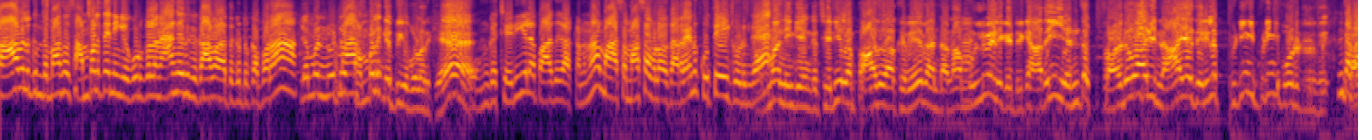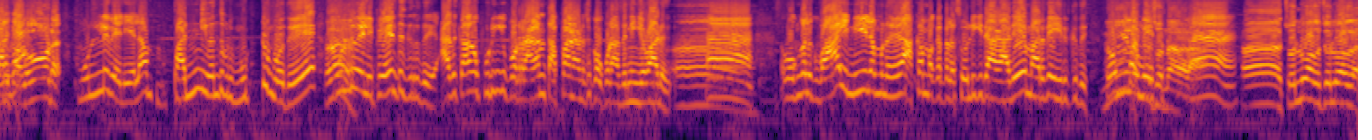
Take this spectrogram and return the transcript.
காவலுக்கு இந்த மாசம் சம்பளத்தை நீங்க கொடுக்கல நாங்க இதுக்கு காவல் காத்துக்கிட்டு இருக்க போறோம்? சம்பளம் கேப்பீங்க போல இருக்கே. உங்க செடிகளை பாதுகாக்கணும்னா மாசம் மாசம் இவ்வளவு தரேன்னு குத்தகை கொடுங்க நீங்க எங்க செடியெல்லாம் பாதுகாக்கவே வேண்டாம். நான் முள்ளுவேலி கட்டிருக்கேன். அதையும் எந்த படுவாரி நாய தெரியல பிடிங்கி பிடிங்கி போட்டுட்டு இருக்கு முள்ளு வேலியெல்லாம் பன்னி வந்து இப்படி முட்டும் போது முள்ளு வேலி பேந்துக்கிறது அதுக்காக புடுங்கி போடுறாங்கன்னு தப்பா நினைச்சுக்க கூடாது நீங்க வாடு. உங்களுக்கு வாய் நீளம்னு அக்கம் பக்கத்துல சொல்லிக்கிட்டாங்க. அதே மாதிரிதான் இருக்குது. ஆ. ஆ, சொல்லுவாங்க சொல்லுவாங்க.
